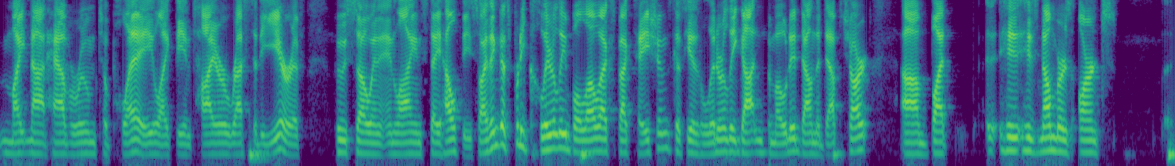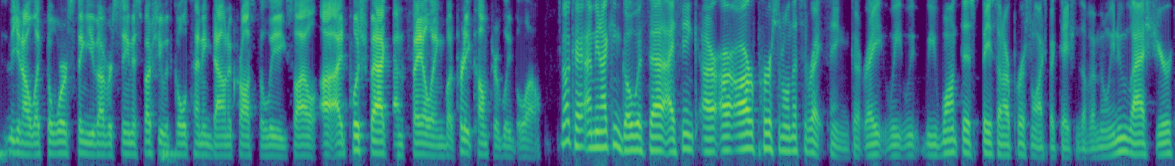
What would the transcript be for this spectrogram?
might not have room to play like the entire rest of the year if Husso and, and Lions stay healthy. So I think that's pretty clearly below expectations because he has literally gotten demoted down the depth chart. Um, but uh, his, his numbers aren't you know like the worst thing you've ever seen especially with goaltending down across the league. So i'll i'd push back on failing but pretty comfortably below. Okay i mean i can go with that. I think our our, our personal and that's the right thing good, right? We, we we want this based on our personal expectations of him. And we knew last year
